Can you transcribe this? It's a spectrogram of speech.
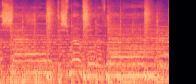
the side of this mountain of mine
